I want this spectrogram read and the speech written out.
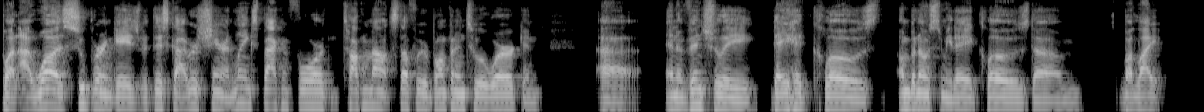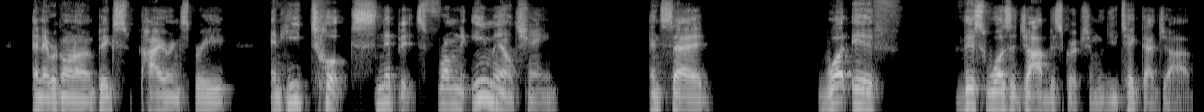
but I was super engaged with this guy. We were sharing links back and forth, talking about stuff we were bumping into at work. And uh, and eventually they had closed, unbeknownst to me, they had closed um, Bud Light and they were going on a big hiring spree. And he took snippets from the email chain and said, What if this was a job description? Would you take that job?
